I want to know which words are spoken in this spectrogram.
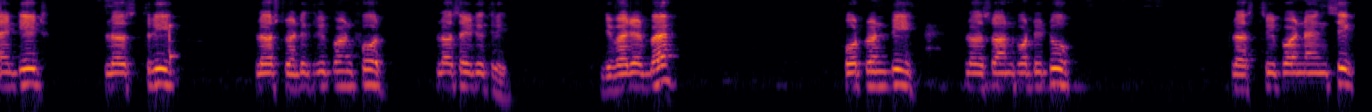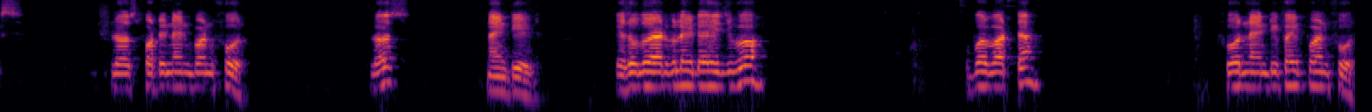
98 plus 3 plus 23.4 plus 83 divided by 420 plus 142 plus 3.96 plus 49.4 plus 98 এসব তো অ্যাড করলে এটা হয়ে যাব উপর বারটা 495.4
